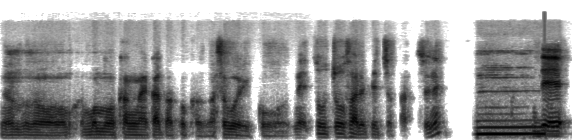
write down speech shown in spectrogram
ものものの考え方とかがすごいこうね、増長されてっちゃったんですよね。で、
